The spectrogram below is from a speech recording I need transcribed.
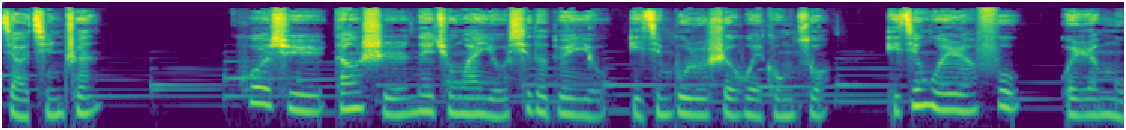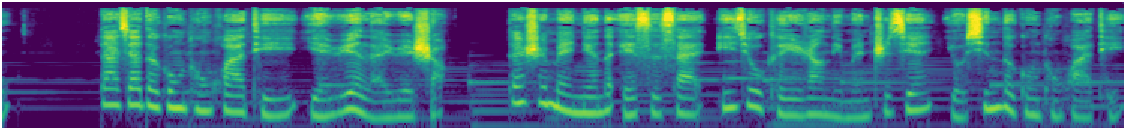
叫青春。或许当时那群玩游戏的队友已经步入社会工作，已经为人父、为人母，大家的共同话题也越来越少。但是每年的 S 赛依旧可以让你们之间有新的共同话题。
